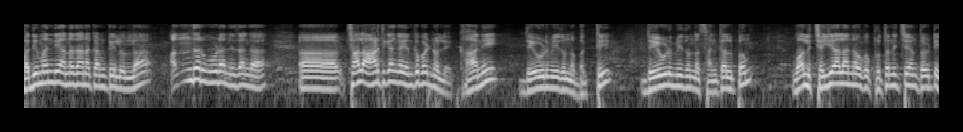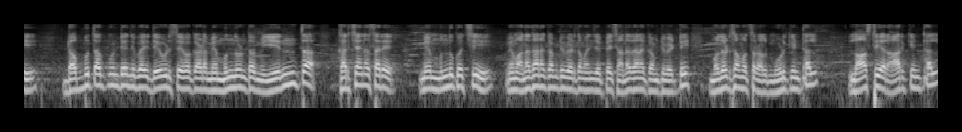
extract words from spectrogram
పది మంది అన్నదాన కమిటీలల్లో అందరూ కూడా నిజంగా చాలా ఆర్థికంగా వెనుకబడిన వాళ్ళే. కానీ దేవుడి మీద ఉన్న భక్తి దేవుడి మీద ఉన్న సంకల్పం వాళ్ళు చెయ్యాలన్న ఒక కృతనిశ్చయంతో డబ్బు తక్కువ ఉంటే నీ భయ్ దేవుడి సేవ కాడ మేము ముందుంటాం. ఎంత ఖర్చు అయినా సరే మేము ముందుకొచ్చి మేము అన్నదాన కమిటీ పెడతామని చెప్పేసి అన్నదాన కమిటీ పెట్టి మొదటి సంవత్సరాలు మూడు క్వింటాల్ లాస్ట్ ఇయర్ ఆరు క్వింటాల్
